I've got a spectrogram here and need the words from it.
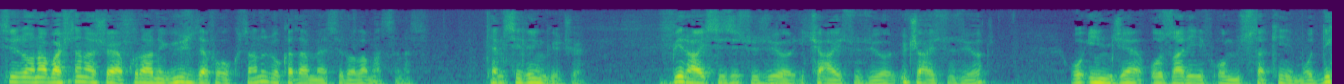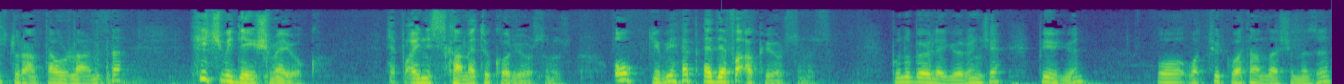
siz ona baştan aşağıya Kur'an'ı yüz defa okusanız o kadar mesir olamazsınız. Temsilin gücü. Bir ay sizi süzüyor, iki ay süzüyor, üç ay süzüyor. O ince, o zarif, o müstakim, o dik duran tavırlarınızda hiçbir değişme yok. Hep aynı istikameti koruyorsunuz. Ok gibi hep hedefe akıyorsunuz. Bunu böyle görünce bir gün o Türk vatandaşımızı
